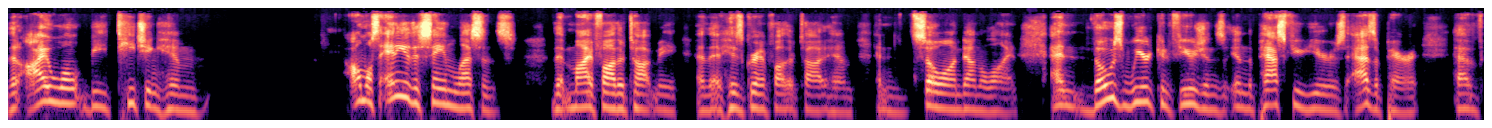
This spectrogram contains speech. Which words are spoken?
that I won't be teaching him almost any of the same lessons that my father taught me and that his grandfather taught him and so on down the line and those weird confusions in the past few years as a parent have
